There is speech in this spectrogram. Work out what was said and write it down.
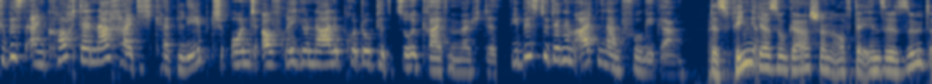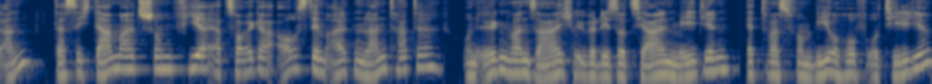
Du bist ein Koch, der Nachhaltigkeit lebt und auf regionale Produkte zurückgreifen möchte. Wie bist du denn im alten Land vorgegangen? Das fing ja sogar schon auf der Insel Sylt an, dass ich damals schon vier Erzeuger aus dem alten Land hatte. Und irgendwann sah ich über die sozialen Medien etwas vom Biohof Ottilie.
